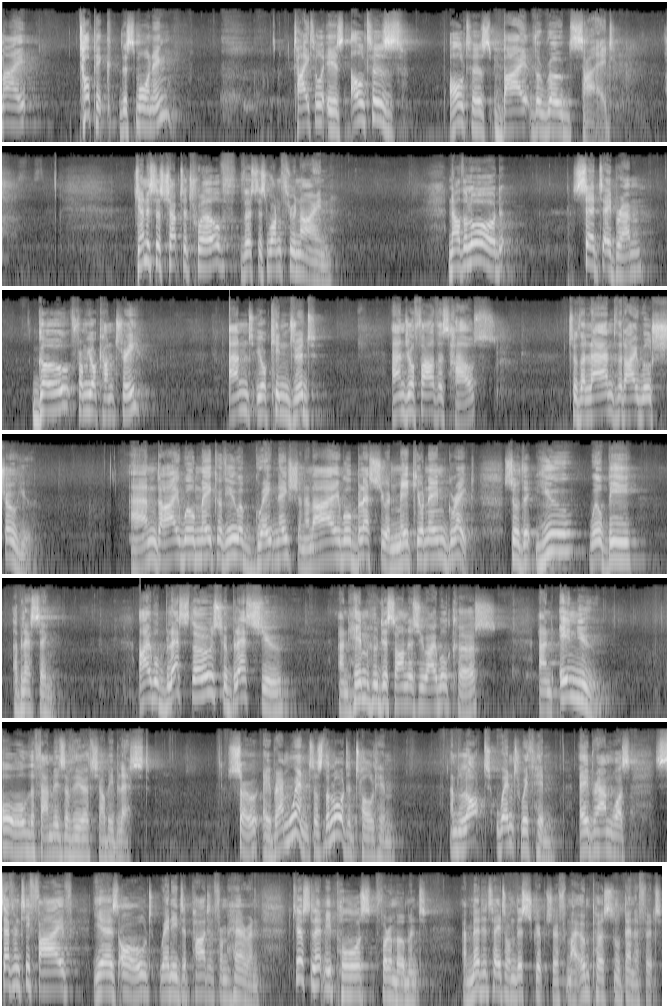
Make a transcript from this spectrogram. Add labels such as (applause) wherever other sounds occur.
My topic this morning title is Altars Altars by the Roadside. Genesis chapter 12 verses 1 through 9. Now the Lord said to Abram, Go from your country and your kindred and your father's house to the land that I will show you. And I will make of you a great nation, and I will bless you and make your name great, so that you will be a blessing. I will bless those who bless you, and him who dishonors you I will curse, and in you all the families of the earth shall be blessed. So Abraham went as the Lord had told him, and Lot went with him. Abraham was 75 years old when he departed from Haran. Just let me pause for a moment and meditate on this scripture for my own personal benefit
